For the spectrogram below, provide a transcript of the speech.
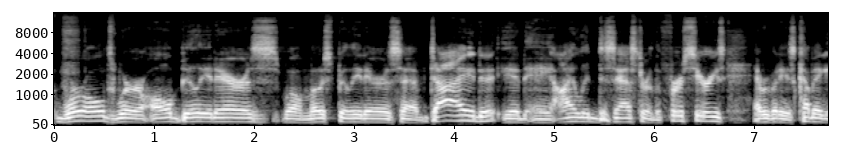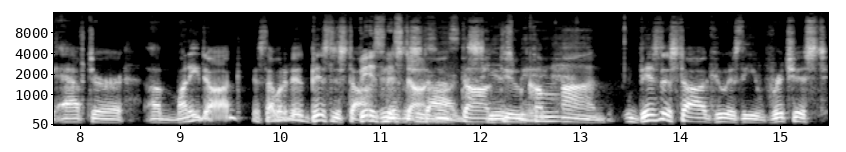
world where all billionaires, well, most billionaires have died in a island disaster in the first series. Everybody is coming after a money dog. Is that what it is? Business dog. Business dog. Business dog, excuse dude, me. come on. Business Dog, who is the richest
